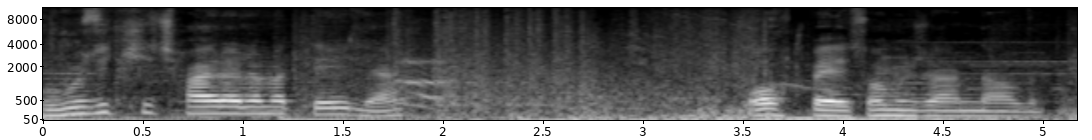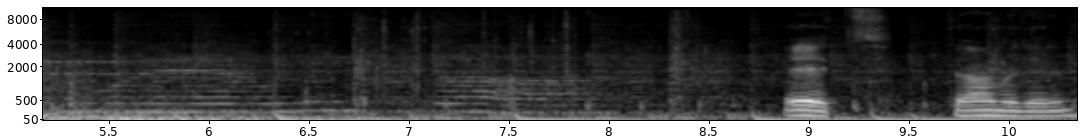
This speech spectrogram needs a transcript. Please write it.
bu müzik hiç hayır alamet değil ya. Oh be sonuncu halini aldım. Evet. Devam edelim.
